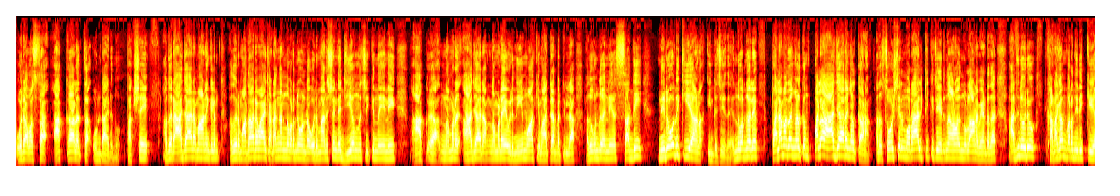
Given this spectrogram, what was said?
ഒരവസ്ഥ അക്കാലത്ത് ഉണ്ടായിരുന്നു. പക്ഷേ അതൊരാചാരമാണെങ്കിലും അതൊരു മതപരമായ ചടങ്ങെന്ന് പറഞ്ഞുകൊണ്ട് ഒരു മനുഷ്യന്റെ ജീവൻ നശിക്കുന്നതിനെ നമ്മുടെ ആചാരം നമ്മുടെ ഒരു നിയമമാക്കി മാറ്റാൻ പറ്റില്ല. അതുകൊണ്ട് തന്നെ സതി നിരോധിക്കുകയാണ് ഇന്ത്യ ചെയ്തത്. എന്ന് പറഞ്ഞാൽ പല മതങ്ങൾക്കും പല ആചാരങ്ങൾ കാണാം. അത് സോഷ്യൽ മൊറാലിറ്റിക്ക് ചേരുന്നതാണോ എന്നുള്ളതാണ് വേണ്ടത്. അതിനൊരു ഘടകം പറഞ്ഞിരിക്കുക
